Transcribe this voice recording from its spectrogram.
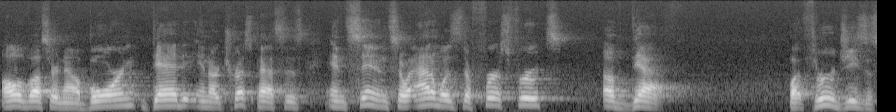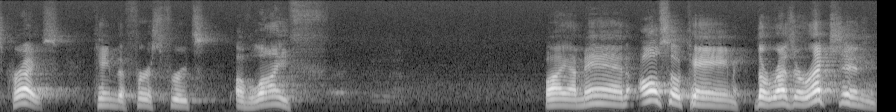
All of us are now born dead in our trespasses and sins. So Adam was the first fruits of death. But through Jesus Christ came the first fruits of life. By a man also came the resurrection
